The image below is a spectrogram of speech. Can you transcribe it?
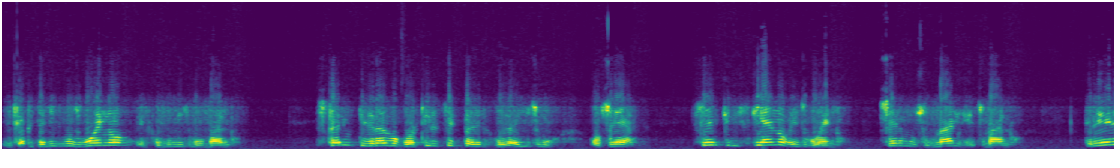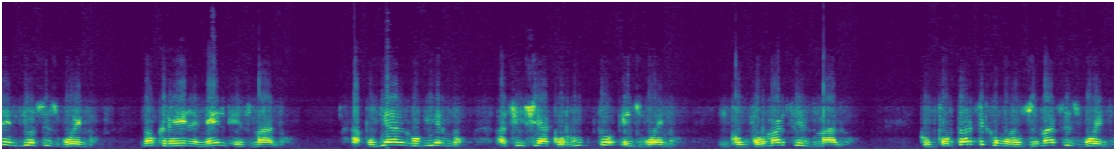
El capitalismo es bueno, el comunismo malo. Estar integrado a cualquier secta del judaísmo, o sea, ser cristiano es bueno, ser musulmán es malo. Creer en Dios es bueno, no creer en Él es malo. Apoyar al gobierno, así sea corrupto, es bueno. Inconformarse es malo. Comportarse como los demás es bueno.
